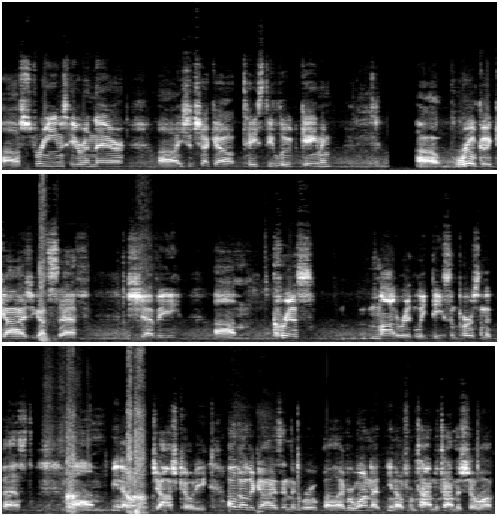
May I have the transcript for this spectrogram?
uh, streams here and there, uh, you should check out Tasty Loot Gaming. Uh, real good guys. You got Seth, Chevy, um, Chris, moderately decent person at best. Um, you know, Josh, Cody, all the other guys in the group. Uh, everyone that you know from time to time that show up.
